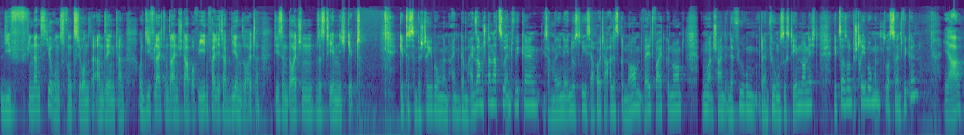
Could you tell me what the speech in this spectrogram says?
die Finanzierungsfunktion ansehen kann und die vielleicht in seinen Stab auf jeden Fall etablieren sollte, die es in deutschen Systemen nicht gibt. Gibt es denn Bestrebungen, einen gemeinsamen Standard zu entwickeln? Ich sage mal, in der Industrie ist ja heute alles genormt, weltweit genormt, nur anscheinend in der Führung oder im Führungssystem noch nicht. Gibt es da so Bestrebungen, sowas zu entwickeln? Ja,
